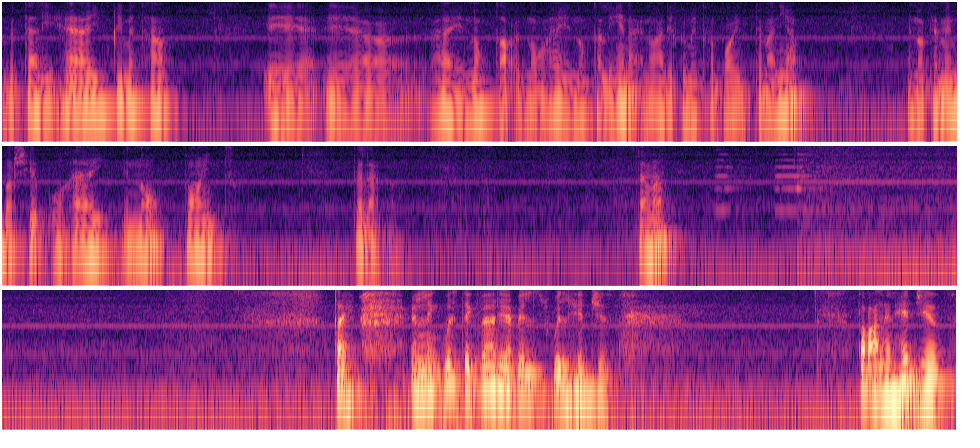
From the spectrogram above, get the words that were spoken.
فبالتالي هاي قيمتها إيه إيه هاي النقطة إنه هاي النقطة اللي هنا إنه هذه قيمتها point تمانية إنه ك membership وهاي إنه point تلاتة. تمام؟ طيب. ال linguistic variables وال hedges طبعا ال hedges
